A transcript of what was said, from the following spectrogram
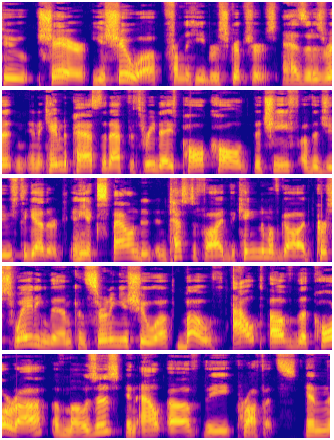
to share Yeshua from the Hebrew scriptures as it is written. And it came to pass that after three days Paul called the chief of the Jews together and he expounded and testified the kingdom of God, persuading them concerning Yeshua both out of the Torah of Moses Moses and out of the prophets. And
